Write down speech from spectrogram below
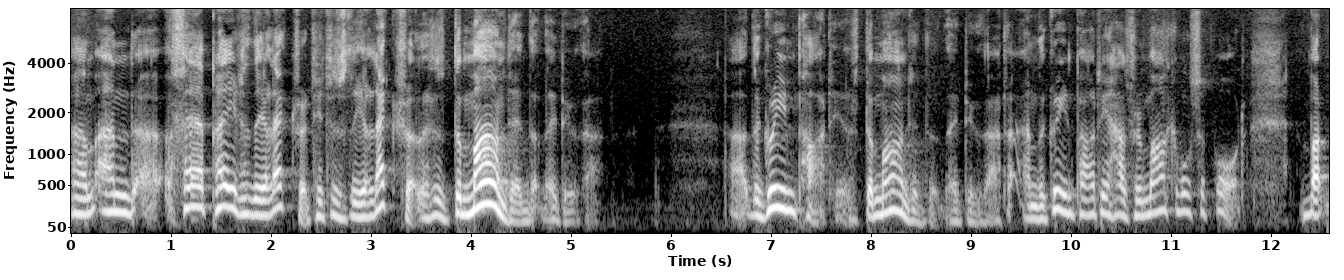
Um, and uh, fair play to the electorate. It is the electorate that has demanded that they do that. Uh, the Green Party has demanded that they do that, and the Green Party has remarkable support. But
